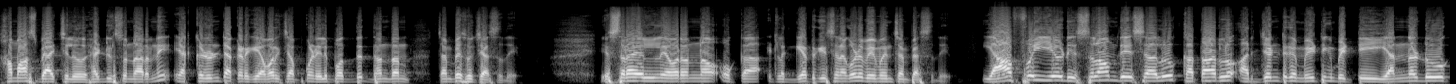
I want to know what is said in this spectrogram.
హమాస్ బ్యాచ్లు హెడ్స్ ఉన్నారని ఎక్కడుంటే అక్కడికి ఎవరికి చెప్పకుండా వెళ్ళిపోద్ది దన్ దన్ చంపేసి వచ్చేస్తుంది. ఇస్రాయల్ని ఎవరన్నా ఒక ఇట్లా గీత గీసినా కూడా వేమని చంపేస్తుంది. యాభై ఏడు ఇస్లాం దేశాలు ఖతార్లో అర్జెంటుగా మీటింగ్ పెట్టి ఎన్నడూ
